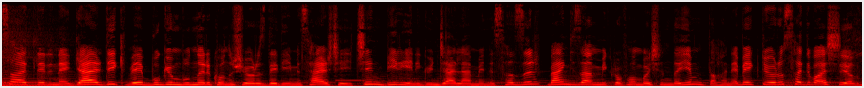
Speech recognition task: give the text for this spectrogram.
saatlerine geldik ve bugün bunları konuşuyoruz dediğimiz her şey için bir yeni güncellenmeniz hazır. Ben Gizem mikrofon başındayım. Daha ne bekliyoruz? Hadi başlayalım.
